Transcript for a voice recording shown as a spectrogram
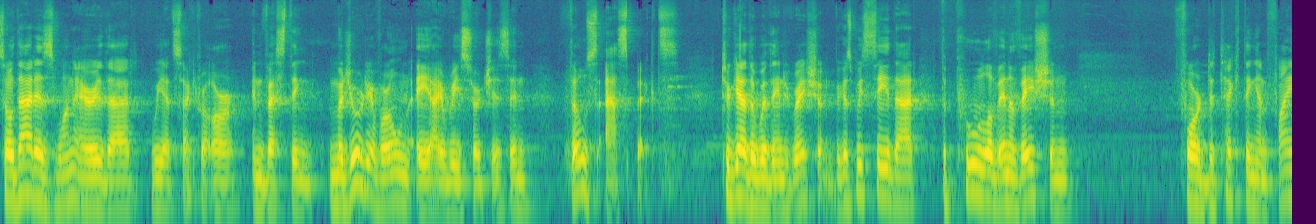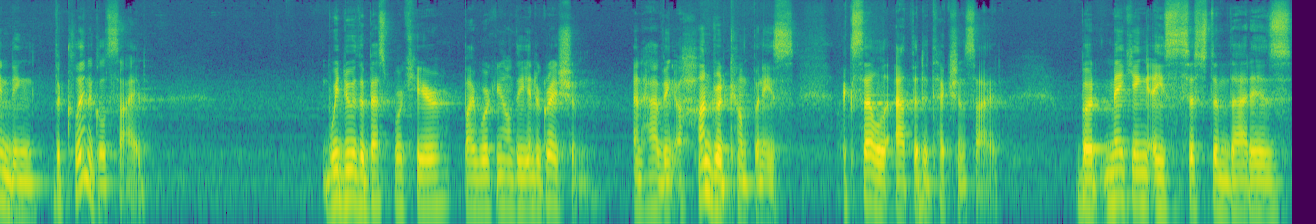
So that is one area that we at Sectra are investing. Majority of our own AI research is in those aspects, together with integration, because we see that the pool of innovation for detecting and finding the clinical side, we do the best work here by working on the integration and having 100 companies excel at the detection side, but making a system that is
